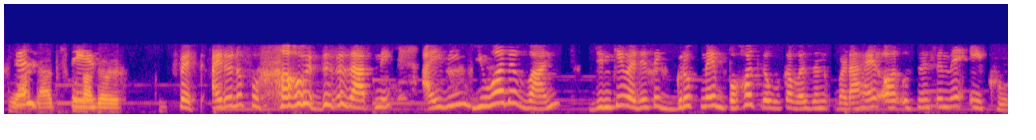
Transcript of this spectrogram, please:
still yeah, that's stays another. fit. I don't know for how this is happening. I mean, you are the one जिनकी वजह से ग्रुप में बहुत लोगों का वज़न बढ़ा है और उसमें से मैं एक हूँ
